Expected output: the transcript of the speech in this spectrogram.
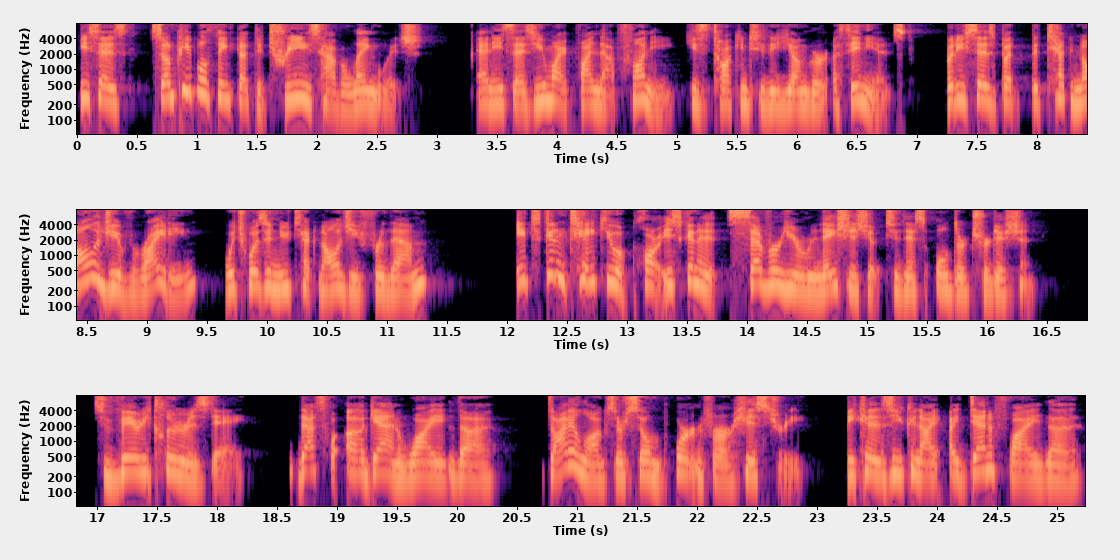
He says, some people think that the trees have a language. And he says, you might find that funny. He's talking to the younger Athenians, but he says, but the technology of writing, which was a new technology for them, it's going to take you apart. It's going to sever your relationship to this older tradition. It's very clear as day. That's again why the dialogues are so important for our history because you can identify the,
